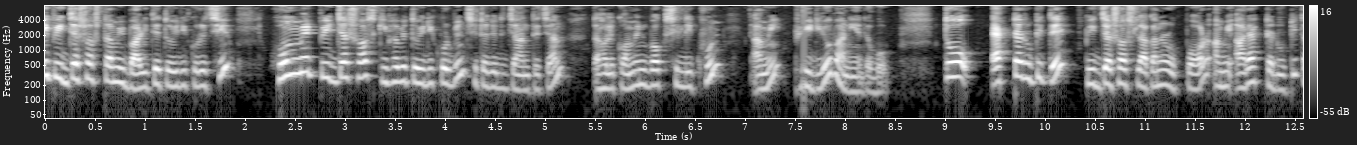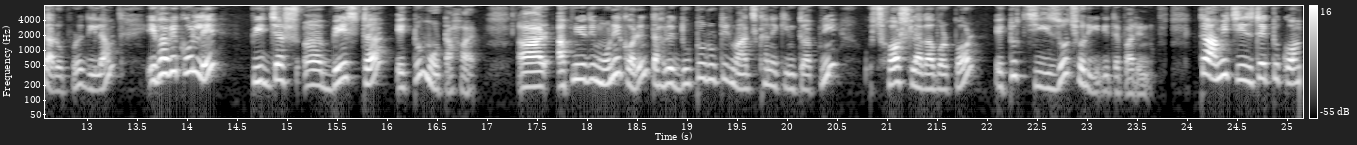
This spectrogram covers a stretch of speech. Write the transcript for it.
এই পিৎজা সসটা আমি বাড়িতে তৈরি করেছি। হোমমেড পিৎজা সস কীভাবে তৈরি করবেন সেটা যদি জানতে চান, তাহলে কমেন্ট বক্সে লিখুন, আমি ভিডিও বানিয়ে দেবো। তো একটা রুটিতে পিৎজা সস লাগানোর পর আমি আর একটা রুটি তার উপরে দিলাম। এভাবে করলে পিৎজা বেসটা একটু মোটা হয়। আর আপনি যদি মনে করেন, তাহলে দুটো রুটির মাঝখানে কিন্তু আপনি সস লাগাবার পর একটু চিজও ছড়িয়ে দিতে পারেন। তো আমি চিজটা একটু কম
